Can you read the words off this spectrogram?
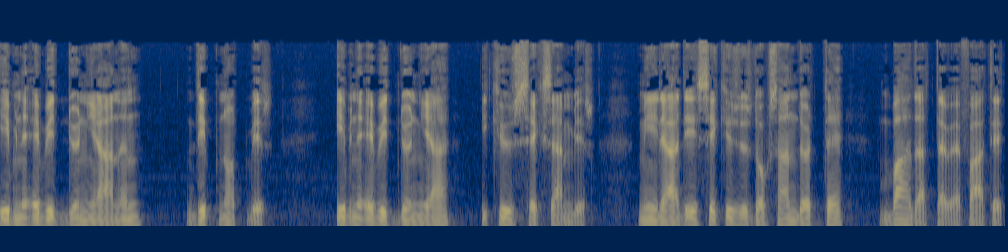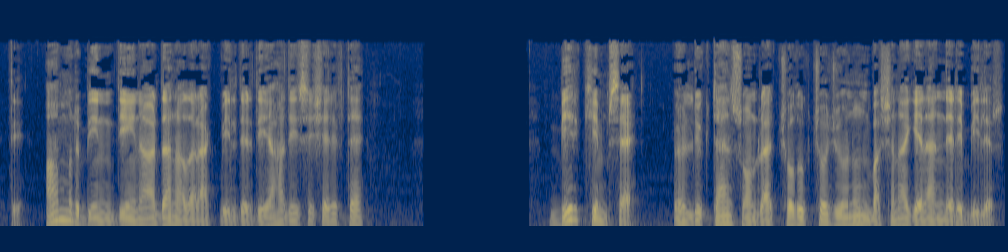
İbni Ebi Dünya'nın dipnot 1 İbni Ebi Dünya 281 miladi 894'te Bağdat'ta vefat etti. Amr bin Dinar'dan alarak bildirdiği hadisi şerifte bir kimse öldükten sonra çoluk çocuğunun başına gelenleri bilir.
